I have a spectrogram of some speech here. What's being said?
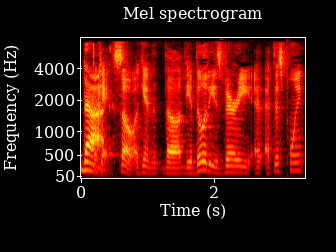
that? Okay, so again, the the ability is very at, at this point.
